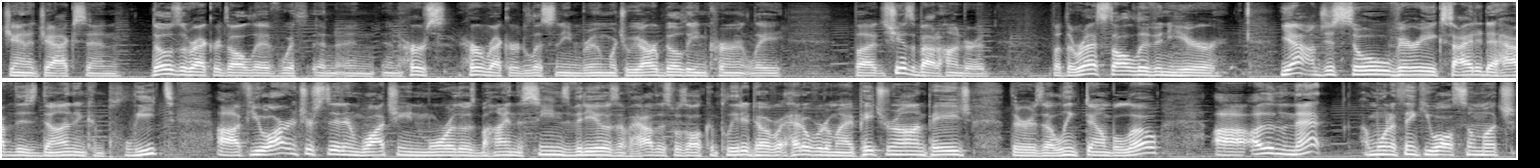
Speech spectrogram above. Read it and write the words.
Janet Jackson. Those records all live with in, in, her her record listening room, which we are building currently. But she has about 100. But the rest all live in here. Yeah, I'm just so very excited to have this done and complete. Uh, if you are interested in watching more of those behind the scenes videos of how this was all completed, head over to my Patreon page. There is a link down below. Uh, other than that, I want to thank you all so much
